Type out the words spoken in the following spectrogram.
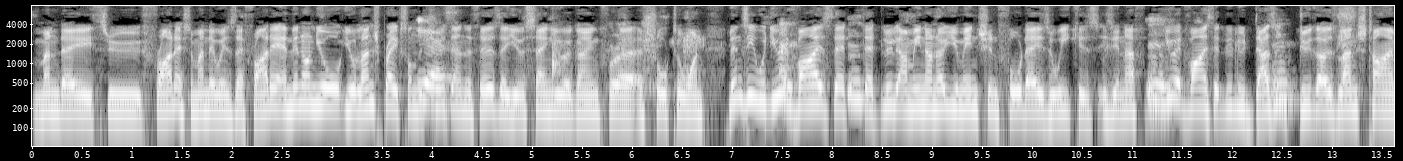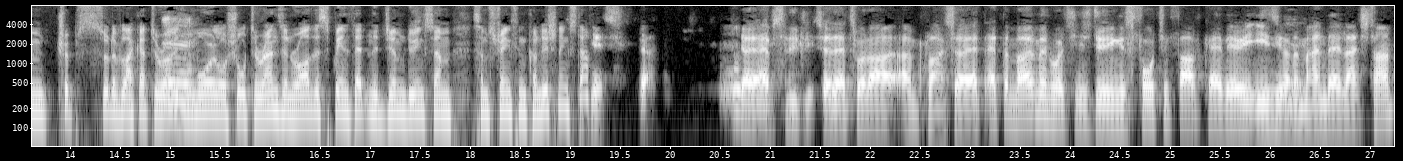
Monday through Friday, so Monday, Wednesday, Friday, and then on your your lunch breaks on the Yes. Tuesday and the Thursday, you were saying you were going for a, a shorter one. Lindsay, would you Mm. advise that that Lulu? I mean, I know you mentioned four days a week is is enough. Would Mm. you advise that Lulu doesn't do those lunchtime trips, sort of like up to Rhodes Mm. Memorial or shorter runs, and rather spends that in the gym doing some some strength and conditioning stuff? Yes. Yeah. Yeah, absolutely. So that's what I, I'm applying. So at, at the moment, what she's doing is four to five k, very easy on a mm. Monday lunchtime.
